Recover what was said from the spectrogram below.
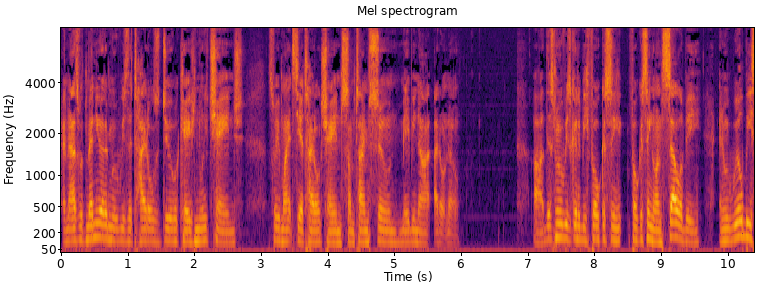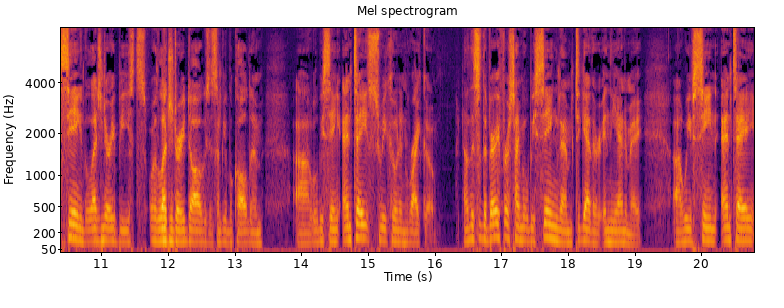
And as with many other movies, the titles do occasionally change, so we might see a title change sometime soon, maybe not, I don't know. Uh, this movie is going to be focusing focusing on Celebi, and we will be seeing the legendary beasts, or the legendary dogs, as some people call them, uh, we'll be seeing Entei, Suicune, and Raikou. Now, this is the very first time we'll be seeing them together in the anime. Uh, we've seen Entei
